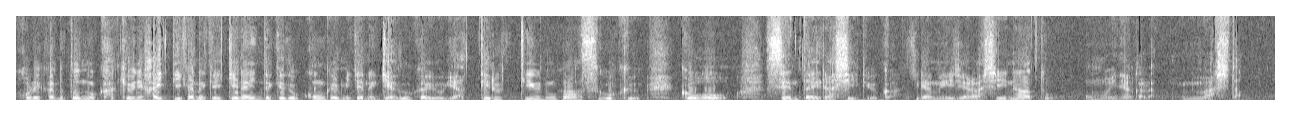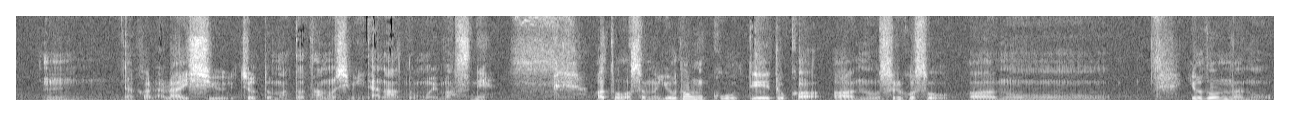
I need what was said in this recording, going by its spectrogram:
これからどんどん佳境に入っていかなきゃいけないんだけど、今回みたいなギャグ界をやってるっていうのが、すごく、こう、戦隊らしいというか、キラメイジャーらしいなと思いながら見ました。うん。だから来週、ちょっとまた楽しみだなと思いますね。あとはその、ヨドン皇帝とか、あの、それこそ、あのー、ヨドンナの、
